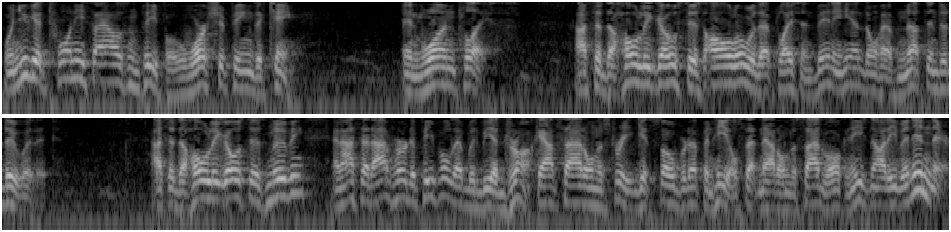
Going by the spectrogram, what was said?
When you get 20,000 people worshiping the King in one place, I said the Holy Ghost is all over that place, and Benny Hinn don't have nothing to do with it. I said the Holy Ghost is moving, and I said I've heard of people that would be a drunk outside on the street, get sobered up and healed, sitting out on the sidewalk, and he's not even in there.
